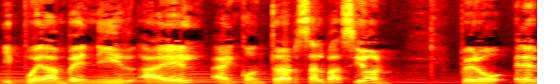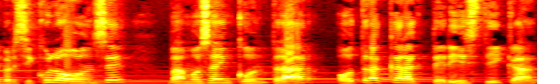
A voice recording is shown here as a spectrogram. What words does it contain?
y puedan venir a Él a encontrar salvación. Pero en el versículo 11 vamos a encontrar otra característica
